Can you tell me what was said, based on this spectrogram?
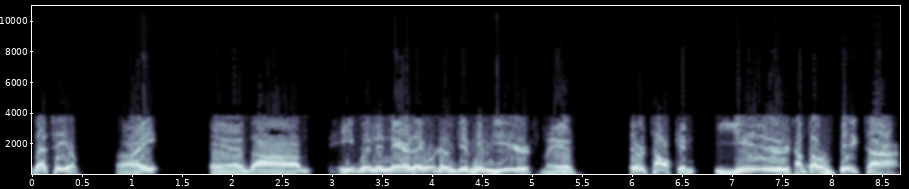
that's him. All right. And um he went in there. They were going to give him years, man. They were talking years. I'm talking big time.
